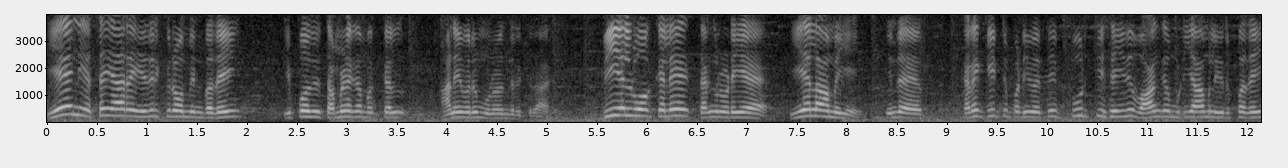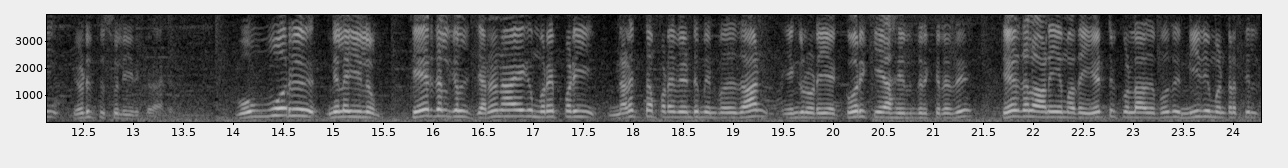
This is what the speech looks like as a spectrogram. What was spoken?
ஏன் எஸ்ஐஆரை எதிர்க்கிறோம் என்பதை இப்போது தமிழக மக்கள் அனைவரும் உணர்ந்திருக்கிறார்கள். பிஎல்ஓக்களே தங்களுடைய இயலாமையை இந்த கணக்கீட்டு படிவத்தை பூர்த்தி செய்து வாங்க முடியாமல் இருப்பதை எடுத்து சொல்லியிருக்கிறார்கள். ஒவ்வொரு நிலையிலும் தேர்தல்கள் ஜனநாயக முறைப்படி நடத்தப்பட வேண்டும் என்பதுதான் எங்களுடைய கோரிக்கையாக இருந்திருக்கிறது. தேர்தல் ஆணையம் அதை ஏற்றுக்கொள்ளாத போது நீதிமன்றத்தில்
